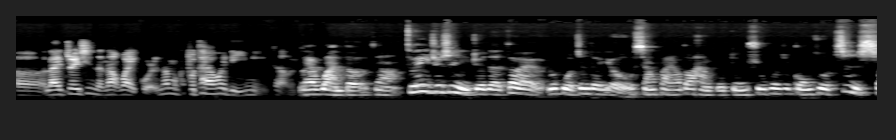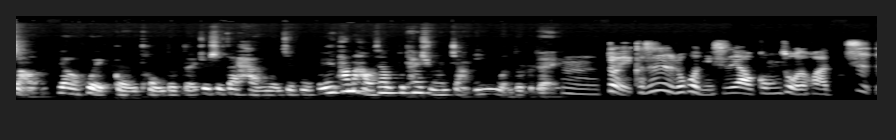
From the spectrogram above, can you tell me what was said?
呃来追星的那外国人，他们不太会理你这样子来玩的这样，所以就是你觉得在如果真的有想法要到韩国读书或是工作，至少要会沟通，对不对？就是在韩文这部分，因为他们好像不太喜欢讲英文，对不对？嗯，对。可是如果你是要工作的话，至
